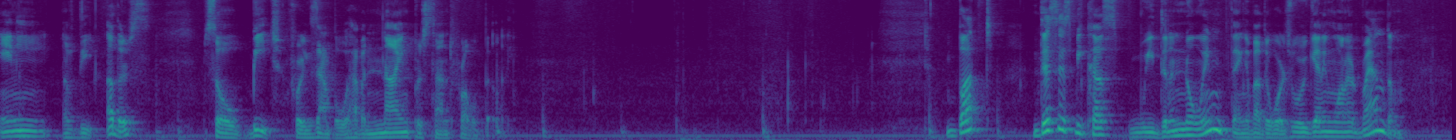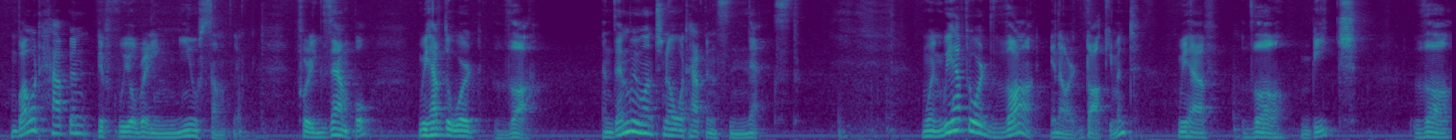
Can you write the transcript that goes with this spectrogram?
any of the others. So beach, for example, will have a 9% probability. But this is because we didn't know anything about the words. We were getting one at random. What would happen if we already knew something? For example, we have the word the, and then we want to know what happens next. When we have the word the in our document, we have the beach, the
